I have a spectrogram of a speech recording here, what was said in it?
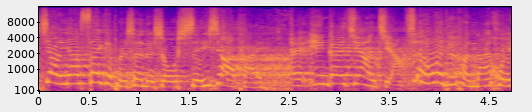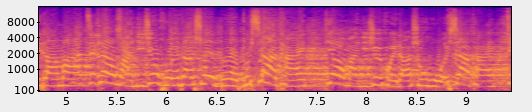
降压三个 percent 的时候谁下台？哎，应该这样讲。这个问题很难回答吗？那这个要么你就回答说我不下台，要么你就回答说我下台。第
